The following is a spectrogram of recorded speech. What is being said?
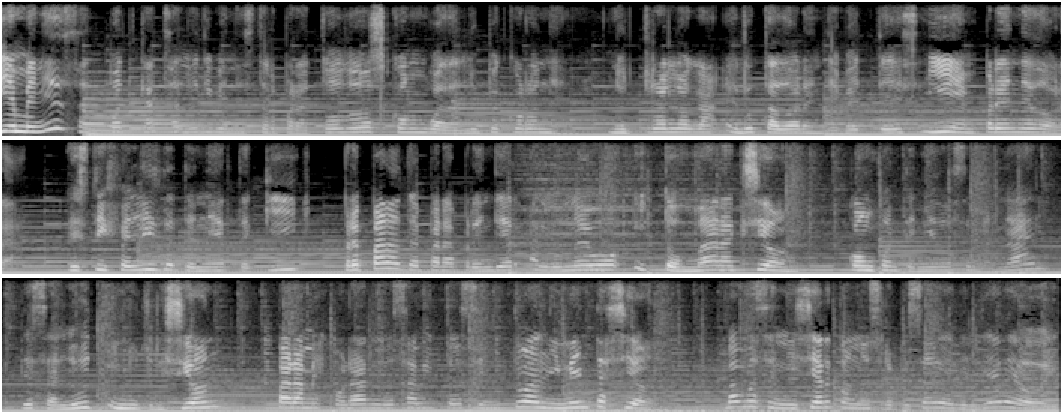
Bienvenidos al podcast Salud y Bienestar para Todos con Guadalupe Coronel, nutróloga, educadora en diabetes y emprendedora. Estoy feliz de tenerte aquí. Prepárate para aprender algo nuevo y tomar acción con contenido semanal de salud y nutrición para mejorar los hábitos en tu alimentación. Vamos a iniciar con nuestro episodio del día de hoy.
